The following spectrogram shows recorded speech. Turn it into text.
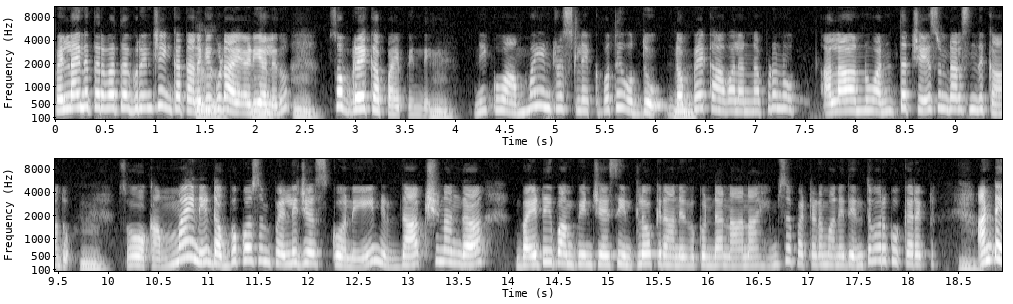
పెళ్ళైన తర్వాత గురించి ఇంకా తనకి కూడా ఐడియా లేదు. సో బ్రేకప్ అయిపోయింది. నీకు అమ్మాయి ఇంట్రెస్ట్ లేకపోతే వద్దు. డబ్బే కావాలన్నప్పుడు నువ్వు అలా నువ్వు అంత చేసి ఉండాల్సింది కాదు సో ఒక అమ్మాయిని డబ్బు కోసం పెళ్ళి చేసుకొని నిర్దాక్షిణంగా బయటికి పంపించేసి ఇంట్లోకి రానివ్వకుండా నానా హింస పెట్టడం అనేది ఎంతవరకు కరెక్ట్. అంటే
